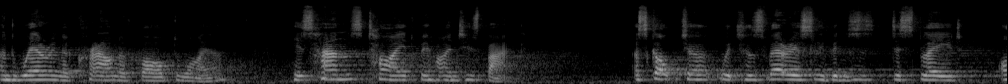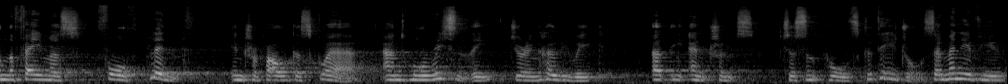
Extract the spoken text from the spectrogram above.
and wearing a crown of barbed wire, his hands tied behind his back. A sculpture which has variously been dis- displayed on the famous fourth plinth in Trafalgar Square and more recently during Holy Week at the entrance to St Paul's Cathedral. So many of you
